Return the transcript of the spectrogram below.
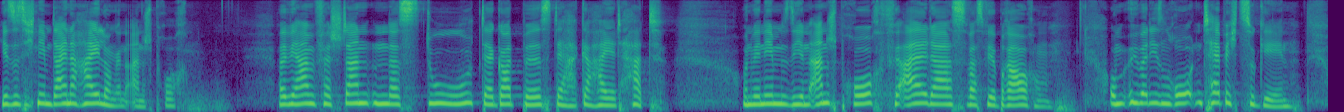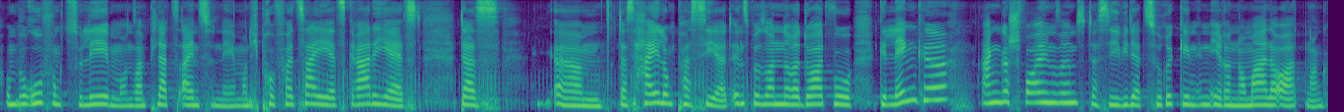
Jesus, ich nehme deine Heilung in Anspruch, weil wir haben verstanden, dass du der Gott bist, der geheilt hat. Und wir nehmen sie in Anspruch für all das, was wir brauchen, um über diesen roten Teppich zu gehen, um Berufung zu leben, unseren Platz einzunehmen. Und ich prophezeie jetzt, gerade jetzt, dass, ähm, dass Heilung passiert, insbesondere dort, wo Gelenke angeschwollen sind, dass sie wieder zurückgehen in ihre normale Ordnung.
